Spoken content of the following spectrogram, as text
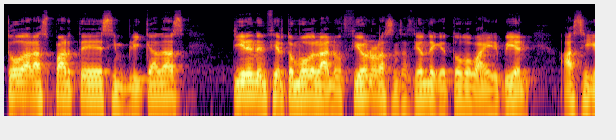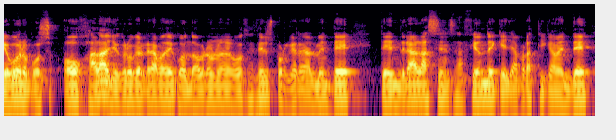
todas las partes implicadas tienen en cierto modo la noción o la sensación de que todo va a ir bien. Así que bueno, pues ojalá, yo creo que el Real Madrid cuando abra una negociación es porque realmente tendrá la sensación de que ya prácticamente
